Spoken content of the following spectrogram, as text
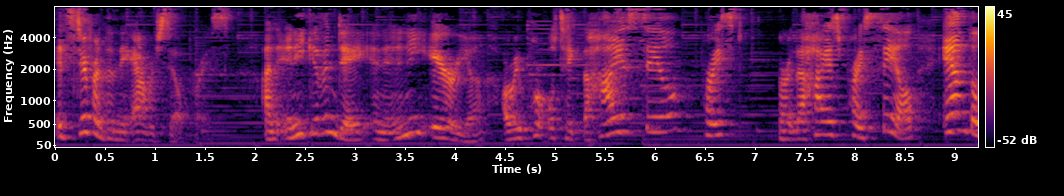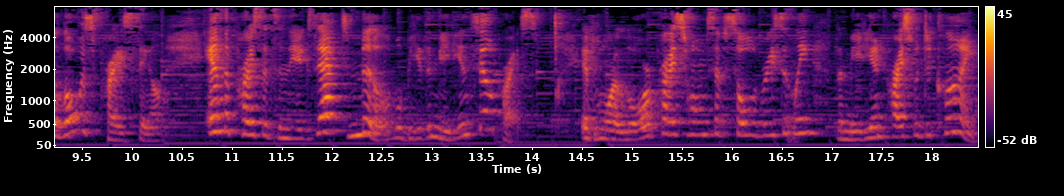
It's different than the average sale price. On any given day in any area, a report will take the highest sale priced or the highest price sale and the lowest price sale, and the price that's in the exact middle will be the median sale price. If more lower priced homes have sold recently, the median price would decline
